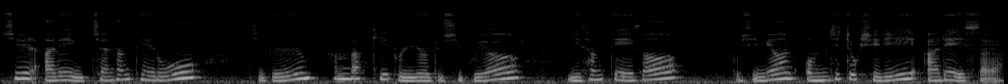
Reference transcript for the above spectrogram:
실 아래에 위치한 상태로 지금 한 바퀴 돌려주시고요. 이 상태에서 보시면 엄지 쪽 실이 아래에 있어요.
